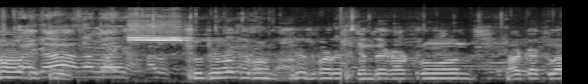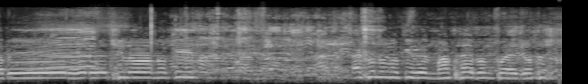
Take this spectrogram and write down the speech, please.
সুযোগ সুযোগ এবং শেষবারে কেন্দ্রে আক্রমণ ঢাকা ক্লাবের হয়েছিল নকিব এখনও নকিবের মাথা এবং পায়ে যথেষ্ট।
